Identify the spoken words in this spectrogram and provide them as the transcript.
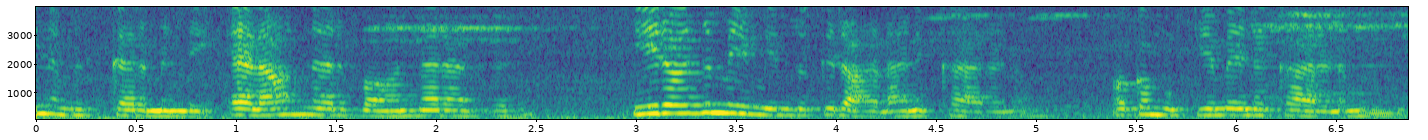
నమస్కారం అండి. ఎలా ఉన్నారు? బాగున్నారా అందరూ? ఈరోజు మేము ఇందుకు రావడానికి కారణం ఒక ముఖ్యమైన కారణం ఉంది.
